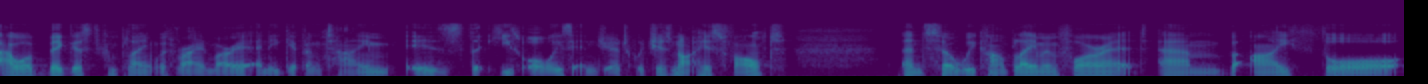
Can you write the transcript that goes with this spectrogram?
our biggest complaint with Ryan Murray at any given time is that he's always injured, which is not his fault, and so we can't blame him for it. Um, but I thought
